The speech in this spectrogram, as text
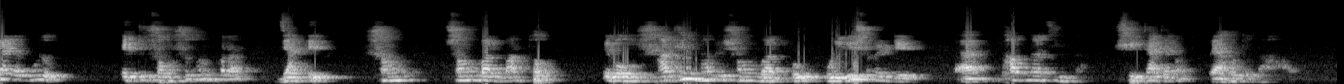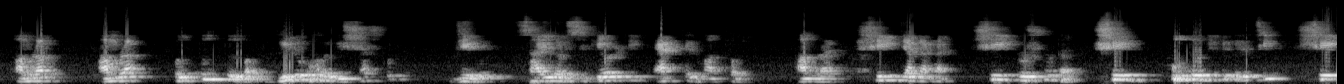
জায়গাগুলো একটু সংশোধন করা, যাতে সংবাদ মাধ্যম এবং স্বাধীনভাবে সংবাদ পরিবেশনের যে ভাবনা, চিন্তা, সেটা যেন ব্যাহত না হয়। আমরা আমরা অত্যন্ত দৃঢ়ভাবে বিশ্বাস করি যে সাইবার সিকিউরিটি অ্যাক্টের মাধ্যমে আমরা সেই জায়গাটা, সেই প্রশ্নটা, সেই উত্তর দিতে পেরেছি, সেই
